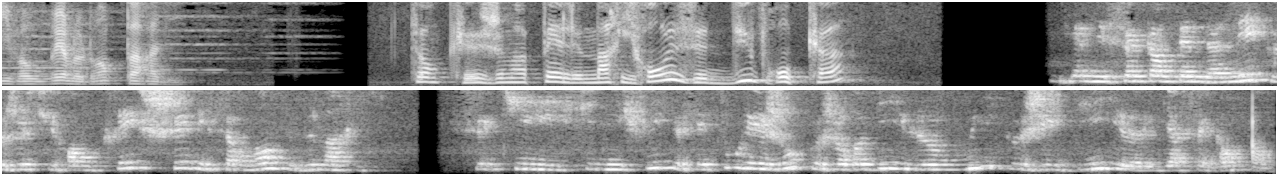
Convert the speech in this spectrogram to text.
il va ouvrir le grand paradis. Donc, je m'appelle Marie-Rose Dubroca. Il y a une cinquantaine d'années que je suis rentrée chez les servantes de Marie ce qui signifie que c'est tous les jours que je redis le oui que j'ai dit euh, il y a 50 ans.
